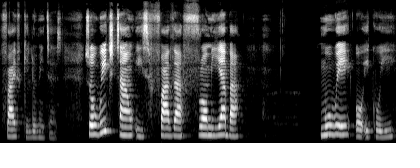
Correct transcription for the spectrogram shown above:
5 kilometers. So which town is farther from Yaba? Mowe or Ikoyi?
